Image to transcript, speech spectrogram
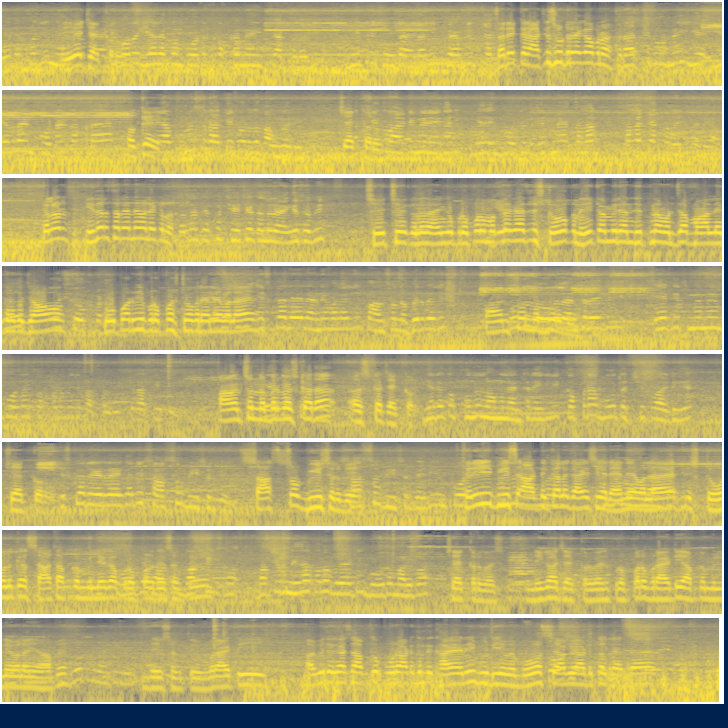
ये देखो जी ये मेरे check को करो। ये देखो इम्पोर्टेड कपड़े में चेक करो जी। ये सूट आएगा जी फैब्रिक चेक सर ये कराची सूट रहेगा अपना? कराची सूट नहीं ये ये वाला इम्पोर्टेड कपड़ा है। ओके। आपको मैं कराची सूट दिखाऊँगा जी। चेक करो। क्वालिटी में रहेगा जी। ये इम्पोर्टेड इसमें कलर कलर चेक करो इस कलर इधर से रहने वाले कलर कलर देखो छः छः कलर आएँगे सभी। छः छः कलर आएँगे प्रॉपर मतलब ऐसे स्टॉक नहीं कमी रहने जितना मर्ज़ी आप माल लेकर के जाओ ऊपर भी प्रॉपर स्टॉक रहने वाला है। इसका रेट रहने वाला है पाँच सौ नब्बे रुपये जी। पाँच सौ नब्बे रुपये रहेगी एक इसमें मैं इम्पोर्टेड कपड़े में दिखाता हूँ पाँच सौ नब्बे रुपये उसका था इसका चेक करो। ये देखो फुल लॉन्ग लेंथ रहेगी कपड़ा बहुत अच्छी क्वालिटी है। चेक करो। इसका रेट रहेगा जी सात सौ बीस रूपए। सात सौ बीस रूपए। सात सौ बीस import- three piece article guys ये रहने वाला है स्टोल के साथ आपको मिलेगा प्रॉपर दे सकते हो। बाकी निगाह करो वैरायटी बहुत हमारे पास। चेक करो गाइस निगाह चेक करो गाइस प्रॉपर वैरायटी आपको मिलने वाला है यहाँ पे। देख सकते हो वैरायटी अभी तो कैसे आपको पूरा आर्टिकल दिखाया है नहीं वीडियो में। बहुत से अभी आर्टिकल रहता है।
